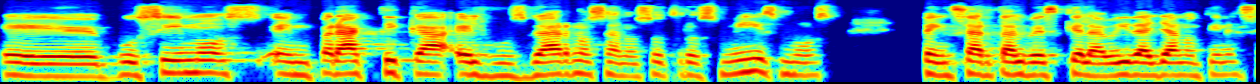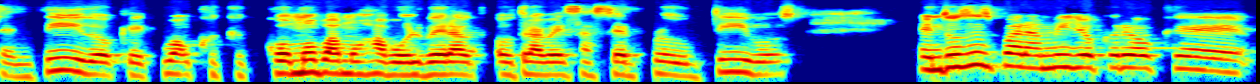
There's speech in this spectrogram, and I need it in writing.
eh, pusimos en práctica el juzgarnos a nosotros mismos, pensar tal vez que la vida ya no tiene sentido, que, cómo vamos a volver otra vez a ser productivos. Entonces, para mí yo creo que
